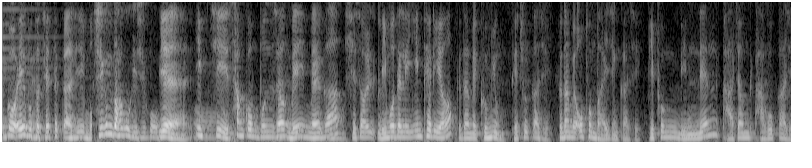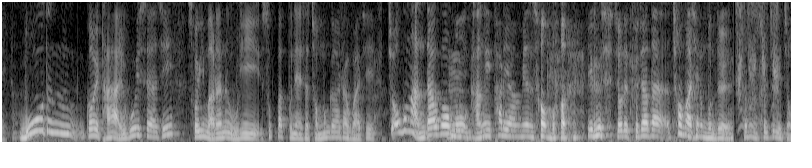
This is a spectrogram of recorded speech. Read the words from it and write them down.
했고 A부터 Z까지 뭐 지금도 하고 계시고 예, 어. 입지, 상권 분석, 메인 매각, 시설, 리모델링, 인테리어, 그 다음에 금융, 대출까지, 그 다음에 오픈 바이징까지, 비품 린넨, 가전, 가구까지 모든 걸 다 알고 있어야지 소위 말하는 우리 숙박 분야에서 전문가라고 하지 조금 안다고 뭐 음. 강의 파리하면서 뭐 이래저래 투자다 처음 하시는 분들 저는 솔직히 좀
